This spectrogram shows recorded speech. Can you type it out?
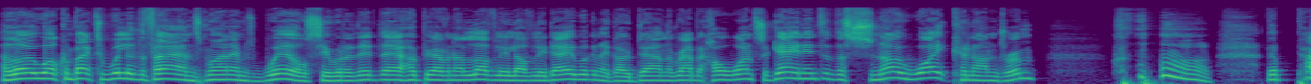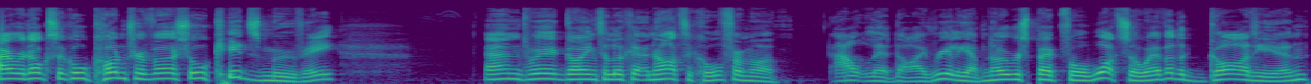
Hello, welcome back to Will of the Fans. My name's Will. See what I did there? Hope you're having a lovely, lovely day. We're going to go down the rabbit hole once again into the Snow White conundrum. the paradoxical, controversial kids movie and we're going to look at an article from a outlet that I really have no respect for whatsoever, The Guardian,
